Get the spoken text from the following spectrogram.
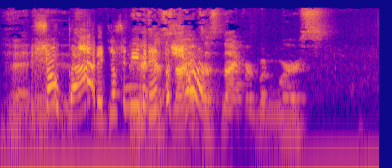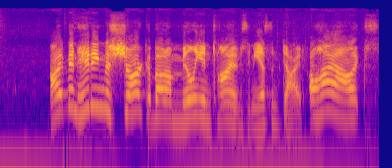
Yeah, it It's so bad. It doesn't even hit the shark. It's a sniper, but worse. I've been hitting the shark about a million times and he hasn't died. Oh hi, Alex.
